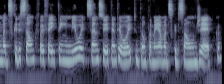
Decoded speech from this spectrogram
uma descrição que foi feita em 1888, então também é uma descrição de época.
